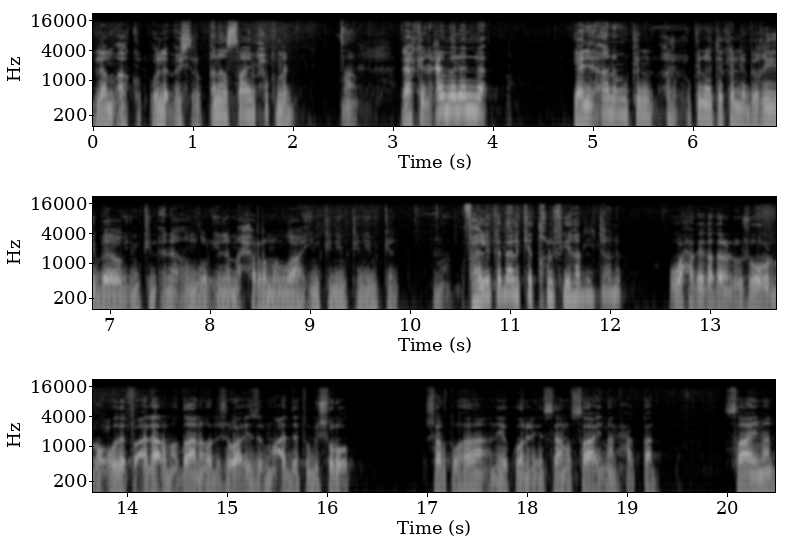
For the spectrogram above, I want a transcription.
لم أكل ولم أشرب أنا صايم حكما. نعم. لكن عملا لا. يعني أنا ممكن ممكن أتكلم بغيبة ويمكن أنا أنظر إلى ما حرم الله يمكن يمكن يمكن. فهل كذلك يدخل في هذا الجانب؟ هو حقيقة الأجور الموعودة على رمضان والجوائز المعدة بشروط. شرطها أن يكون الإنسان صائما حقا. صائما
